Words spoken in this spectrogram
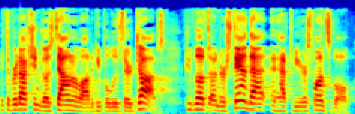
if the production goes down, a lot of people lose their jobs. People have to understand that and have to be responsible.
